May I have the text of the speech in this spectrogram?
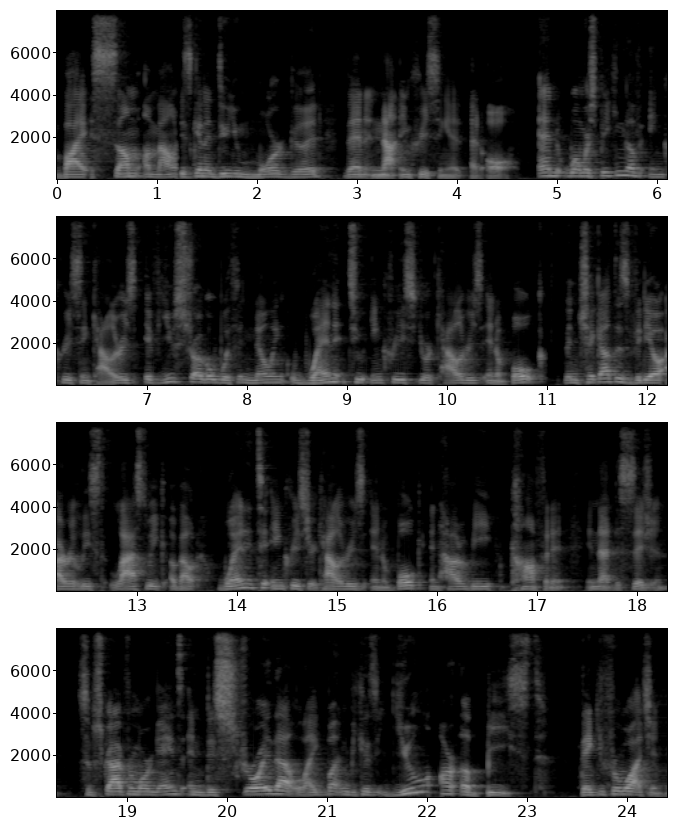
by some amount is gonna do you more good than not increasing it at all. And when we're speaking of increasing calories, if you struggle with knowing when to increase your calories in a bulk, then check out this video I released last week about when to increase your calories in a bulk and how to be confident in that decision. Subscribe for more gains and destroy that like button because you are a beast. Thank you for watching.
